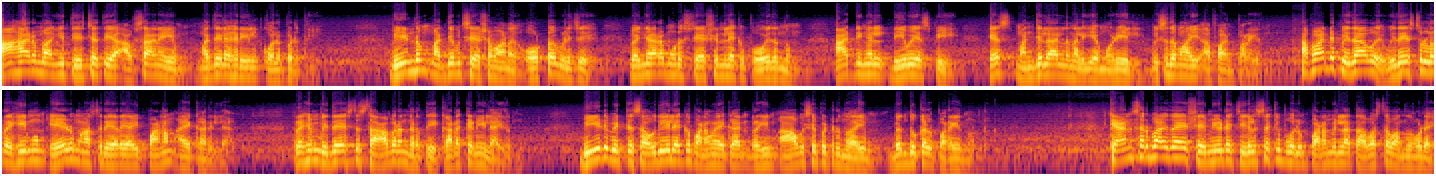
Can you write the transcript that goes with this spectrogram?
ആഹാരം വാങ്ങി തിരിച്ചെത്തിയ അഫ്സാനെയും മദ്യലഹരിയിൽ കൊലപ്പെടുത്തി. വീണ്ടും മദ്യപിച്ച ശേഷമാണ് ഓട്ടോ വിളിച്ച് വെഞ്ഞാറമൂട് സ്റ്റേഷനിലേക്ക് പോയതെന്നും ആറ്റിങ്ങൽ ഡിവൈഎസ്പി എസ് മഞ്ജുലാലിന് നൽകിയ മൊഴിയിൽ വിശദമായി അഫാൻ പറയുന്നു. അഫാന്റെ പിതാവ് വിദേശത്തുള്ള റഹീമും ഏഴ് മാസത്തിലേറെയായി പണം അയക്കാറില്ല. റഹീം വിദേശത്ത് സ്ഥാപനം നടത്തി കടക്കണിയിലായിരുന്നു. വീട് വിറ്റ് സൗദിയിലേക്ക് പണമയക്കാൻ റഹീം ആവശ്യപ്പെട്ടിരുന്നതായും ബന്ധുക്കൾ പറയുന്നുണ്ട്. ക്യാൻസർ ബാധിതയായ ഷെമിയുടെ ചികിത്സയ്ക്ക് പോലും പണമില്ലാത്ത അവസ്ഥ വന്നതോടെ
